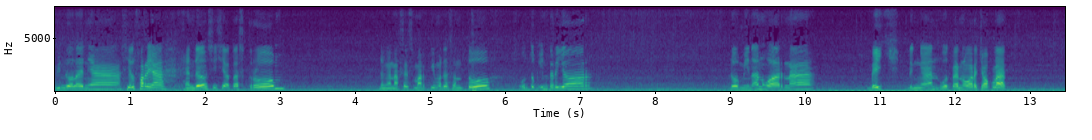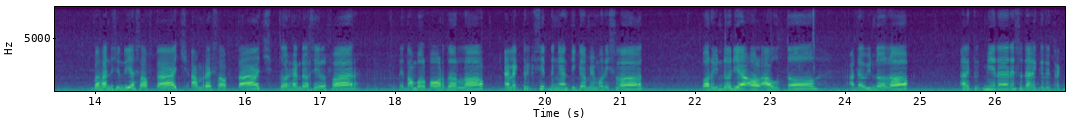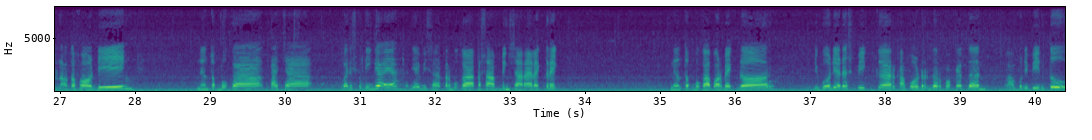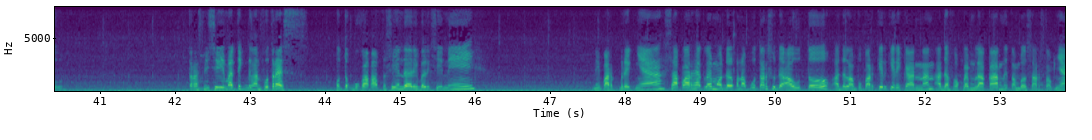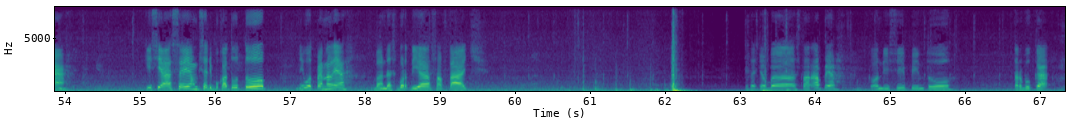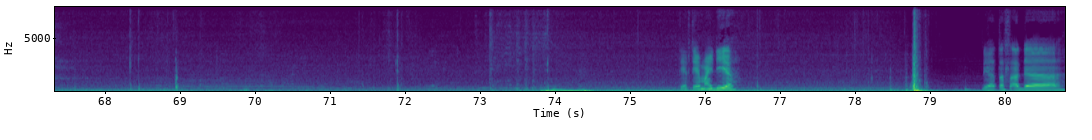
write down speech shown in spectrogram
Window lainnya silver ya. Handle sisi atas chrome dengan akses marquee ada sentuh. Untuk interior dominan warna beige dengan wood panel warna coklat. Bahan di sini dia soft touch armrest soft touch door handle silver ini tombol power door lock electric seat dengan tiga memory slot power window dia all auto ada window lock electric mirror yang sudah electric retract dan auto folding. Ini untuk buka kaca baris ketiga ya dia bisa terbuka ke samping secara elektrik ini untuk buka power back door. Di body ada speaker, cup holder, door pocket dan lampu di pintu. Transmisi matic dengan footrest untuk buka kap mesin dari balik sini ini park brake nya saklar headlamp model kena putar sudah auto. Ada lampu parkir kiri kanan ada fog lamp belakang di tombol start stop nya kisi AC yang bisa dibuka tutup. Ini wood panel ya. Ban dashboard dia soft touch. Kita coba start up ya kondisi pintu terbuka. TFTM ID ya. Di atas ada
